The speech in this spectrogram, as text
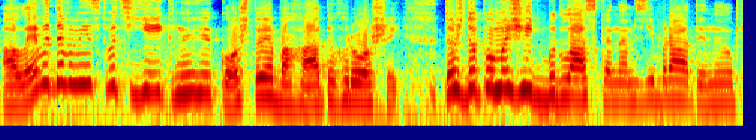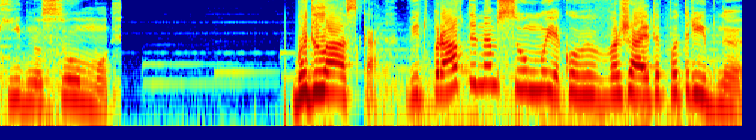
Але видавництво цієї книги коштує багато грошей. Тож допоможіть, будь ласка, нам зібрати необхідну суму. Будь ласка, відправте нам суму, яку ви вважаєте потрібною.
